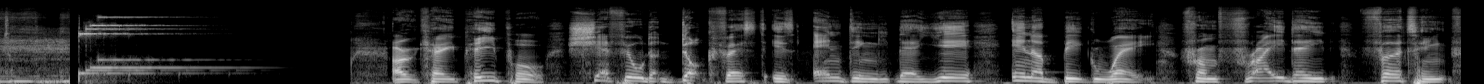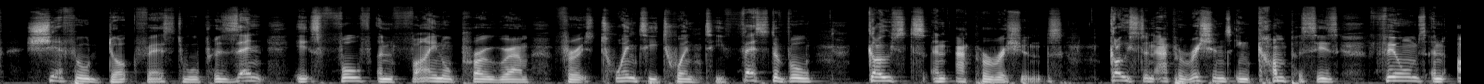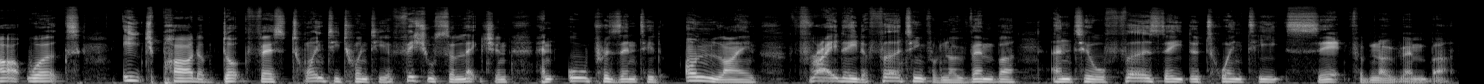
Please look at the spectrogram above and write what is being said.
Okay, people, Sheffield DocFest is ending their year in a big way. From Friday 13th, Sheffield DocFest will present its fourth and final programme for its 2020 festival, Ghosts and Apparitions. Ghosts and Apparitions encompasses films and artworks, each part of DocFest 2020 official selection and all presented online Friday the 13th of November until Thursday the 26th of November.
